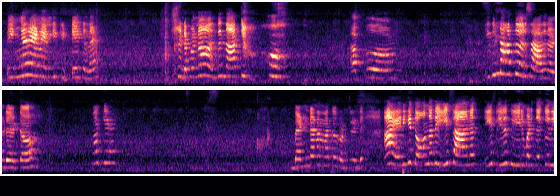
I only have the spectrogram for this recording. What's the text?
അപ്പൊ ഇങ്ങനെയാണ് എനിക്ക് കിട്ടേക്കുന്നേ എന്റെ പൊന്നോ എന്ത് നാറ്റം. അപ്പോ ഇതിന്റെ അകത്ത് ഒരു സാധനം ഉണ്ട് കേട്ടോ. നോക്കിയേ. ബെണ്ടണം എന്നൊക്കെ കൊടുത്തിട്ടുണ്ട്. ആ എനിക്ക് തോന്നുന്നത് ഈ സാധനം ഈ ഇത് തീരുമ്പോഴത്തേക്കും ഇത്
